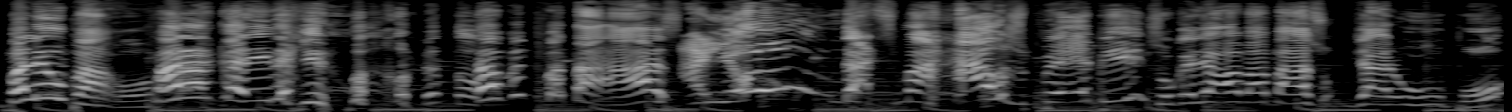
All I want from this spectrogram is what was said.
Baliw ba ako? Parang kanina ginawa ko na to. Dapat pataas. Ayun! That's my house, baby! So, ganyan ka papasok dyan. Uupo.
